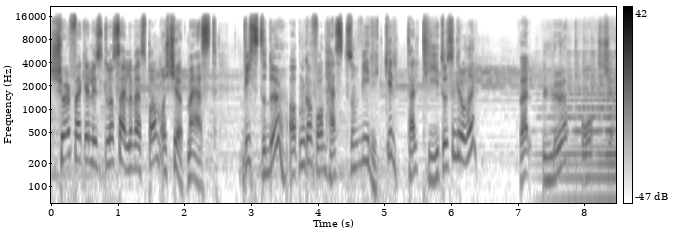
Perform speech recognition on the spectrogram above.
Sjøl fikk jeg lyst til å selge Vespaen og kjøpe meg hest. Visste du at en kan få en hest som virker, til 10 000 kroner? Vel, løp og kjøp.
